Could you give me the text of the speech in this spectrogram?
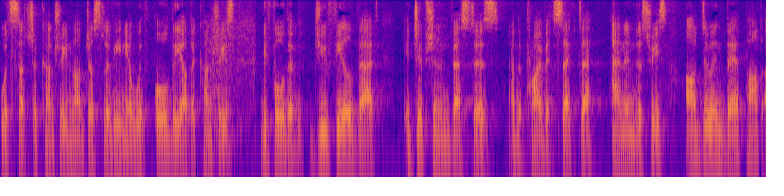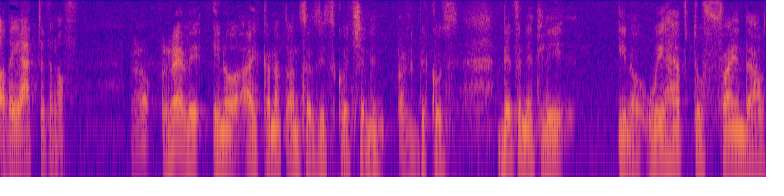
with such a country, not just Slovenia, with all the other countries before them? Do you feel that Egyptian investors and the private sector and industries are doing their part? Are they active enough? Well, really, you know, I cannot answer this question in, because definitely, you know, we have to find out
